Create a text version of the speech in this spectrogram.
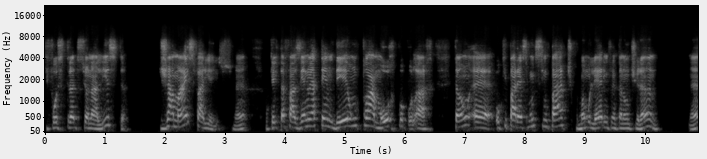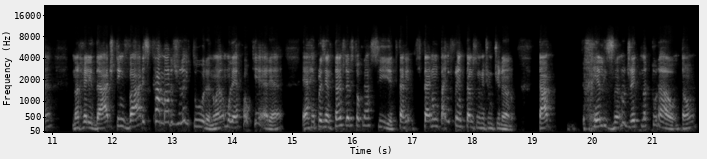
que fosse tradicionalista jamais faria isso. Né? O que ele está fazendo é atender um clamor popular. Então, é, o que parece muito simpático, uma mulher enfrentando um tirano, né? na realidade tem várias camadas de leitura, não é uma mulher qualquer, é, é a representante da aristocracia, que, tá, que tá, não está enfrentando simplesmente um tirano, está realizando o direito natural. Então,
